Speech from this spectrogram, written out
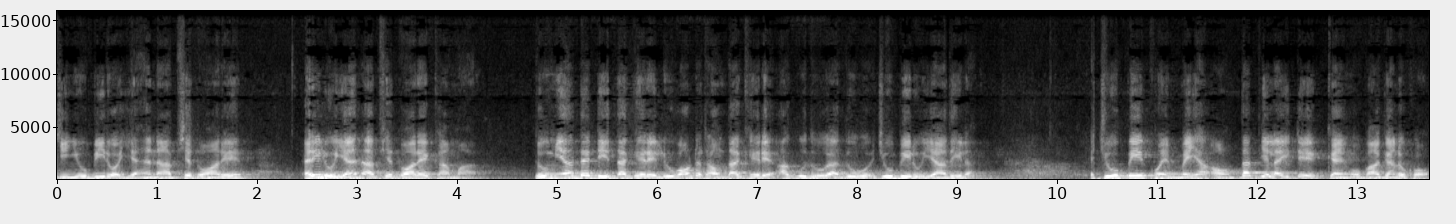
ကြည်ညိုပြီးတော့ယဟန္တာဖြစ်သွားတယ်အဲ့ဒီလိုယဟန္တာဖြစ်သွားတဲ့အခါမှာသူမြတ်တက်တည်တတ်ခဲ့တဲ့လူပေါင်းတစ်ထောင်တတ်ခဲ့တဲ့အကုသိုလ်ကသူ့ကိုအကျိုးပေးလို့ရသေးလားအကျိုးပေးခွင့်မရအောင်တတ်ပြလိုက်တဲ့ကံကိုဘာကံလို့ခေါ်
